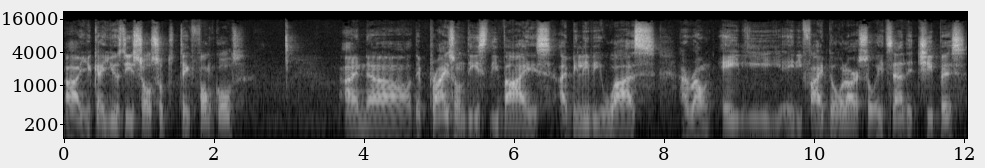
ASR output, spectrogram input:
uh, you can use this also to take phone calls. And uh, the price on this device I believe it was around 80 85 dollars. So it's not the cheapest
